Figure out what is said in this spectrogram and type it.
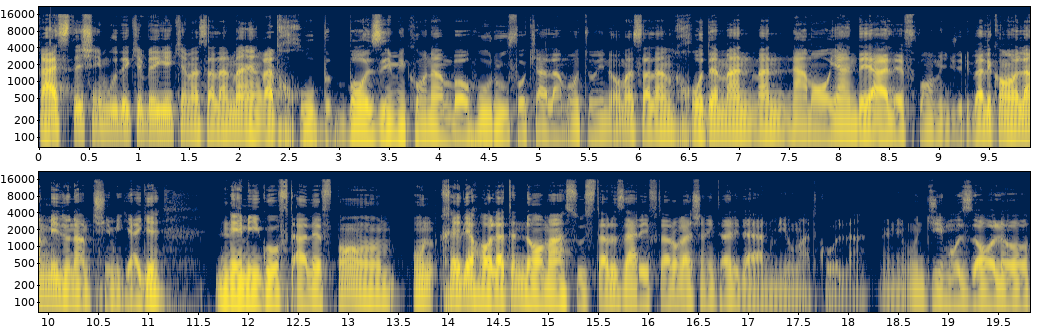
قصدش این بوده که بگه که مثلا من انقدر خوب بازی می‌کنم با حروف و کلمات و اینا مثلا خود من من نماینده الف بام اینجوری. ولی کاملا می‌دونم چی میگه. اگه نمی‌گفت الف بام اون خیلی حالت نامحسوستر و ظریفتر و قشنگتری در میومد کلا. یعنی اون جیم و زال و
